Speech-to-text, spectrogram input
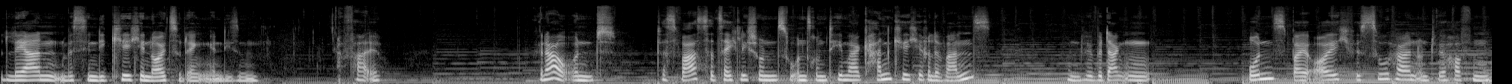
lernen, ein bisschen die Kirche neu zu denken in diesem Fall. Genau, und das war es tatsächlich schon zu unserem Thema Kann Kirche Relevanz? Und wir bedanken uns bei euch fürs Zuhören und wir hoffen,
